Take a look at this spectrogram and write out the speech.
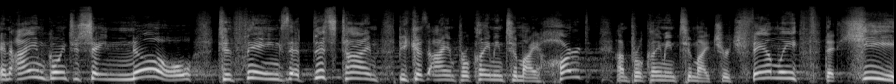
and I am going to say no to things at this time because I am proclaiming to my heart, I'm proclaiming to my church family that He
